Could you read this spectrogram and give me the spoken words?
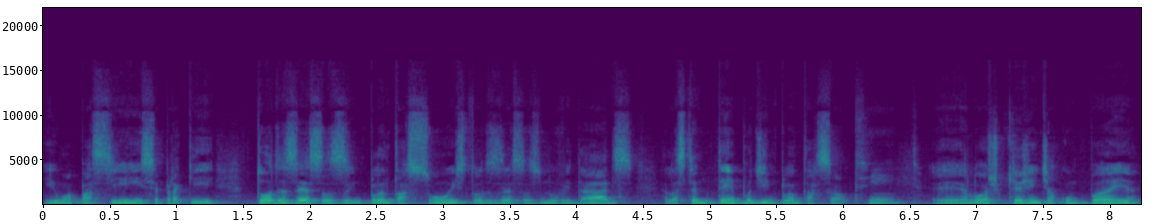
e uma paciência para que todas essas implantações, todas essas novidades, elas tenham tempo de implantação. Sim. É lógico que a gente acompanha,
